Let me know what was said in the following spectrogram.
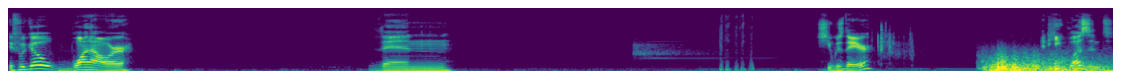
if we go one hour, then she was there and he wasn't.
